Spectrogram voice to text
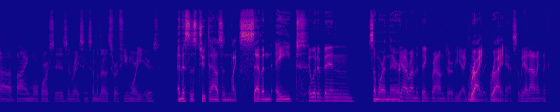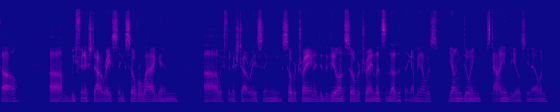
uh, buying more horses and racing some of those for a few more years. And this is 2000, like seven, eight, It would have been somewhere in there. Yeah, around the Big Brown Derby. Yeah, Right, exactly. right. Yeah, so we had Anik Nakal. Um, we finished out racing Silver Wagon. Uh, we finished out racing Silver Train. I did the deal on Silver Train. That's another thing. I mean, I was young doing stallion deals, you know, and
